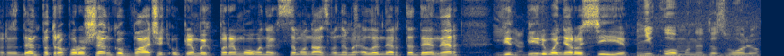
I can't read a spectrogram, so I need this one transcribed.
Президент Петро Порошенко бачить у прямих перемовинах з самоназваними ЛНР та ДНР відбілювання Росії. Нікому не дозволю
